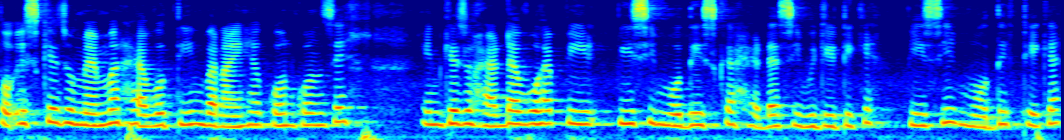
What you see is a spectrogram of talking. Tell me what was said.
तो इसके जो मेंबर है, वो तीन बनाए हैं। कौन कौन से? इनके जो हेड है, वो है पी पी सी मोदी, इसका हेड है सी बी डी टी के। पी सी मोदी, ठीक है?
